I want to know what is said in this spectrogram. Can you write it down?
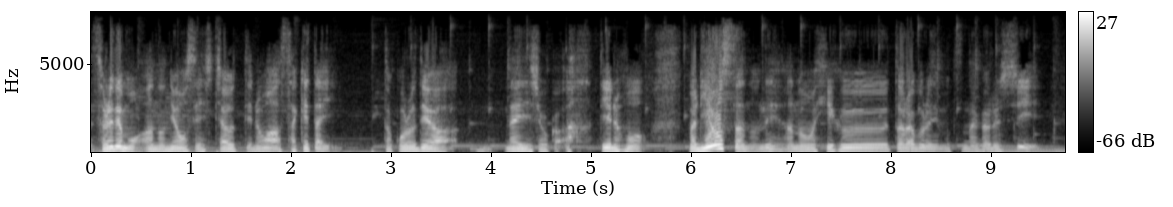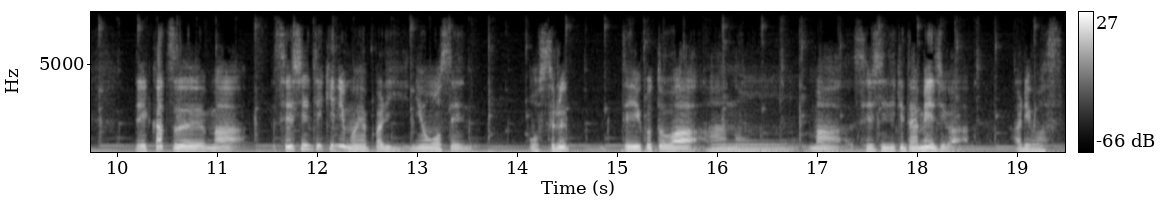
それでもあの尿栓しちゃうっていうのは避けたいところではないでしょうか。っていうのも、まあ、利用者さんのね、あの皮膚トラブルにもつながるし、でかつ、まあ、精神的にもやっぱり尿栓をするっていうことは、あのーまあ、精神的ダメージがあります。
